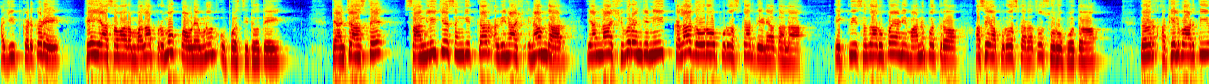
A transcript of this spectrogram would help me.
अजित कडकडे हे या समारंभाला प्रमुख पाहुणे म्हणून उपस्थित होते. त्यांच्या हस्ते सांगलीचे संगीतकार अविनाश इनामदार यांना शिवरंजनी कला गौरव पुरस्कार देण्यात आला. एकवीस हजार रुपये आणि मानपत्र असं या पुरस्काराचं स्वरूप होतं. तर अखिल भारतीय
